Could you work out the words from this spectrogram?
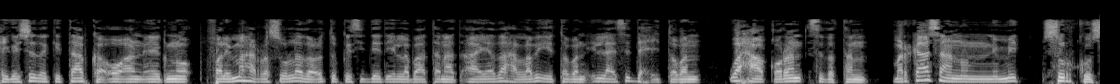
xigashada kitaabka oo aan eegno falimaha rasuullada cutubka siddeed iyo labaatanaad aayadaha laba iyo toban ilaa saddex iyo toban waxaa qoran sida tan. Markaasaannu nimid surkus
